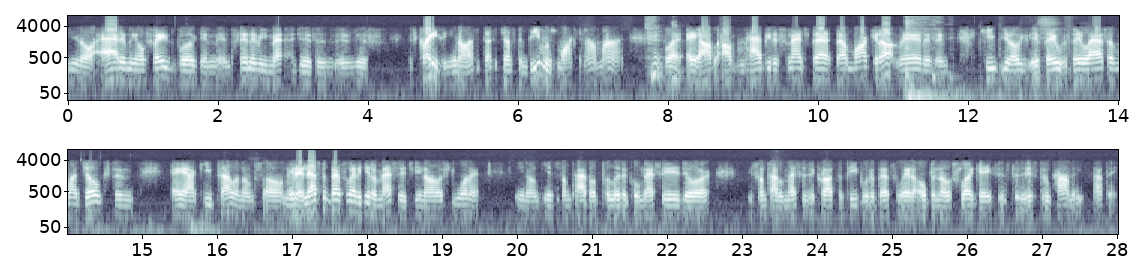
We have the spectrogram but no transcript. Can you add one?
you know, adding me on Facebook and and sending me messages is is just it's crazy. You know, that's, that's Justin Bieber's market, not mine. But hey, I'm I'm happy to snatch that that market up, man, and, and keep you know if they if they laugh at my jokes, then hey, I keep telling them. So I mean, and that's the best way to get a message. You know, if you want to, you know, get some type of political message or some type of message across to people, the best way to open those floodgates is to is through comedy. I think.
